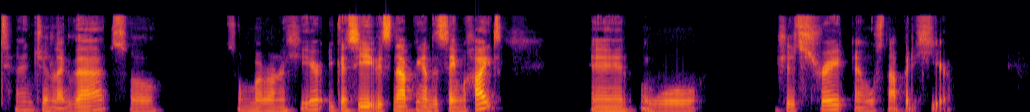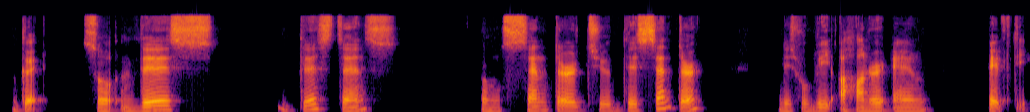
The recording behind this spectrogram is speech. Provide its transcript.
tangent like that. So somewhere around here, you can see it's snapping at the same height, and we'll push it straight, and we'll snap it here. Good. So this distance from center to this center, this will be 150.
